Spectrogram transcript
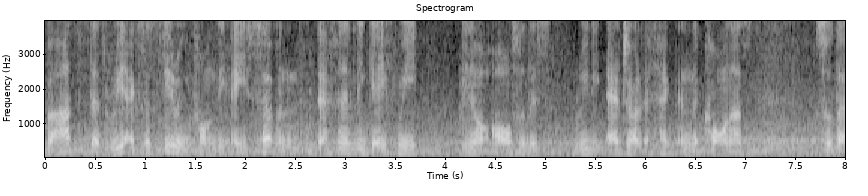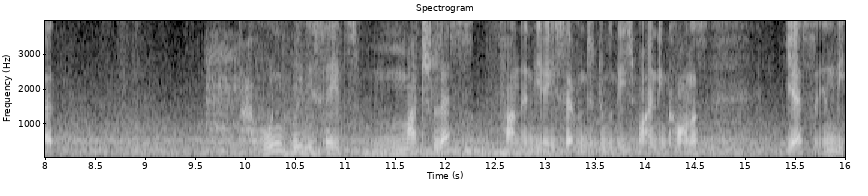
but that rear axle steering from the A7 definitely gave me, you know, also this really agile effect in the corners, so that I wouldn't really say it's much less fun in the A7 to do these winding corners. Yes, in the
